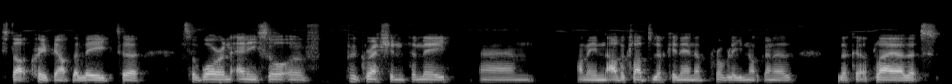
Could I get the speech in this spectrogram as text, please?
start creeping up the league to, to warrant any sort of progression for me. Um, I mean, other clubs looking in are probably not going to look at a player that's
